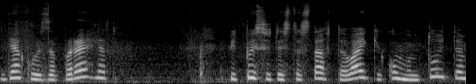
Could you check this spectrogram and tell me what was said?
Дякую за перегляд. Підписуйтесь та ставте лайки, коментуйте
